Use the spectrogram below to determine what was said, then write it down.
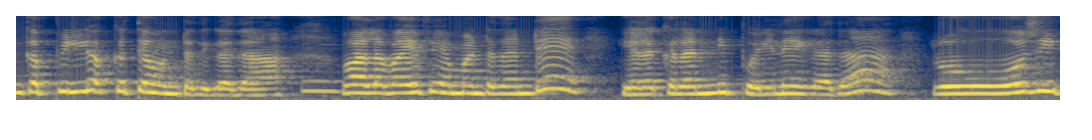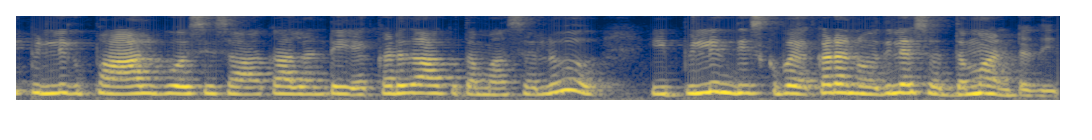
ఇంకా పిల్లి ఒక్కతే ఉంటుంది కదా వాళ్ళ వైఫ్ ఏమంటదంటే ఎలకలన్నీ పోయినాయి కదా రోజు ఈ పిల్లికి పాలు పోసి సాకాలంటే ఎక్కడ దాకుతాం అసలు? ఈ పిల్లిని తీసుకుపోయి ఎక్కడన్నా వదిలేసి వద్దామా అంటది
